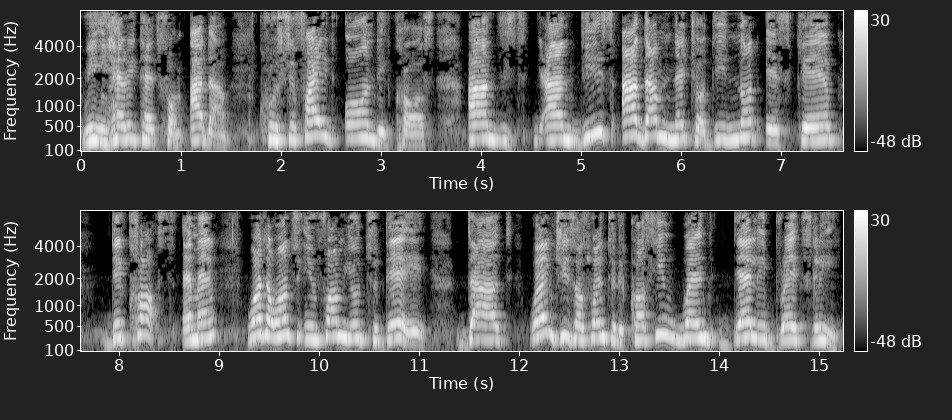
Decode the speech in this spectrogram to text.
We inherited from Adam, crucified on the cross. And, and this Adam nature did not escape the cross. Amen. What I want to inform you today that when Jesus went to the cross, he went deliberately.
